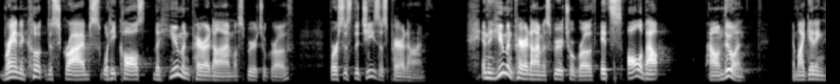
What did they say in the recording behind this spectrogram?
Brandon Cook describes what he calls the human paradigm of spiritual growth versus the Jesus paradigm. In the human paradigm of spiritual growth, it's all about how I'm doing. Am I getting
